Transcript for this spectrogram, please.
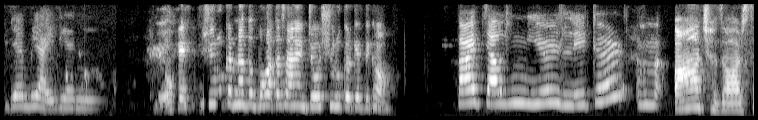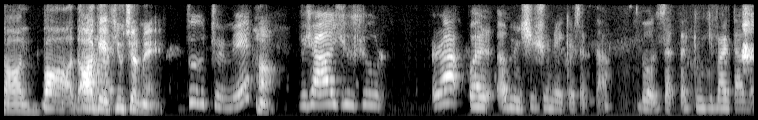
जब भी आइडिया नहीं ओके शुरू करना तो बहुत आसान है। जो शुरू करके दिखाओ। 5000 years later हम पाँच हज़ार साल बाद आगे फ्यूचर में। फ्यूचर में हाँ। विशाल और अब मैं शिशु नहीं कर सकता बोल सकता क्योंकि 5000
